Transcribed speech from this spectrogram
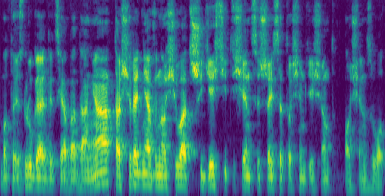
bo to jest druga edycja badania, ta średnia wynosiła 30 688 zł,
